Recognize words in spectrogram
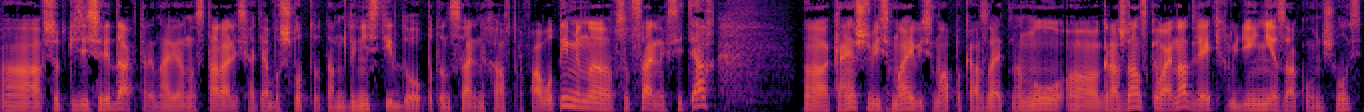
Э, Все-таки здесь редакторы, наверное, старались хотя бы что-то там донести до потенциальных авторов. А вот именно в социальных сетях а, конечно, весьма и весьма показательно. Ну, а, гражданская война для этих людей не закончилась.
